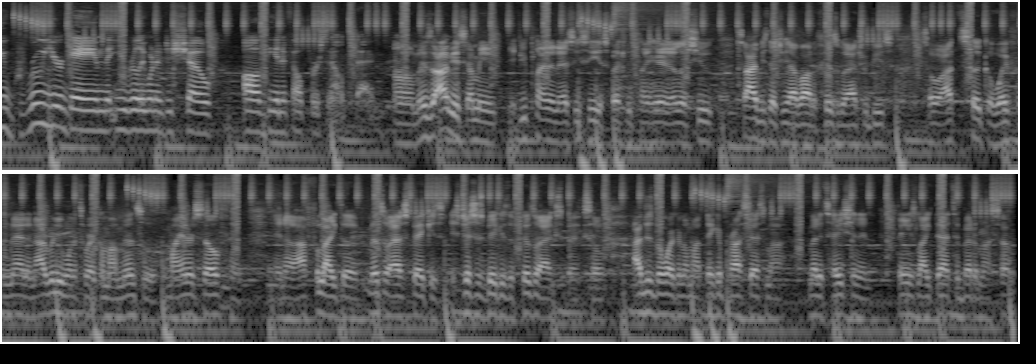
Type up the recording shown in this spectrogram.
you grew your game that you really wanted to show all of the NFL personnel today? Um, it's obvious. I mean, if you play in the SEC, especially playing here at LSU, it's obvious that you have all the physical attributes. So I took away from that, and I really wanted to work on my mental, my inner self, and, and uh, I feel like the mental aspect is, is, just as big as the physical aspect. So I've just been working on my thinking process, my meditation, and things like that to better myself.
